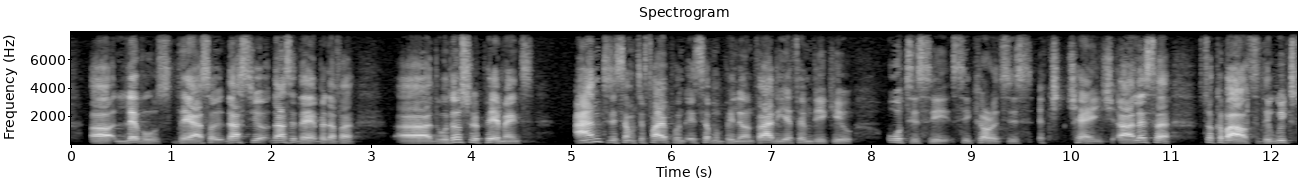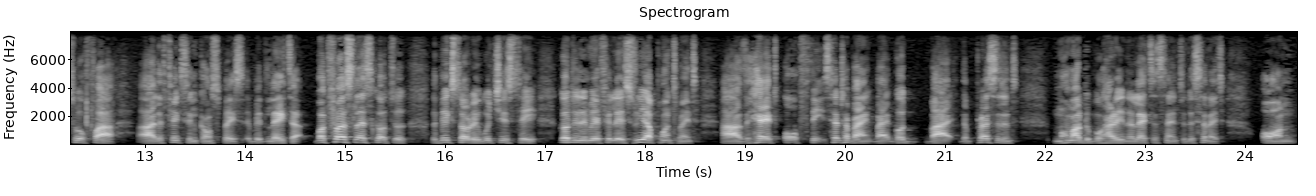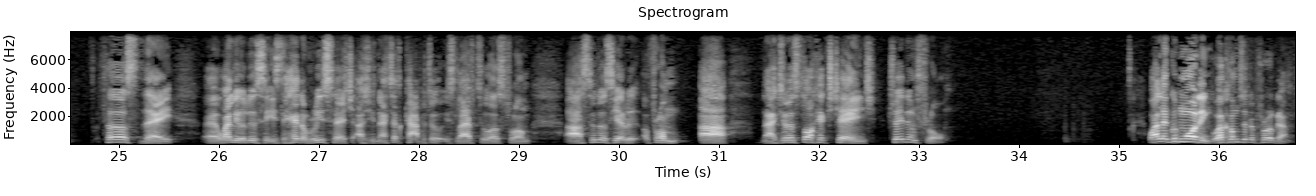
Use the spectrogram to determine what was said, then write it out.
levels there. So that's, your, that's a bit of a, with those repayments, and the 75.87 billion via the FMDQ OTC Securities Exchange. Uh, let's uh, talk about the week so far, uh, the fixed income space, a bit later. But first, let's go to the big story, which is the Godwin Emefiele's reappointment as the head of the central bank by, God, by the President Muhammadu Buhari in a letter sent to the Senate on Thursday. Uh, Wale Olusi is the head of research at United Capital. is live to us from our studios here from uh, Nigerian Stock Exchange trading floor. Wale, good morning. Welcome to the program.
